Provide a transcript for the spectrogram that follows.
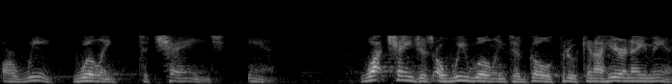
are we willing to change in? What changes are we willing to go through? Can I hear an amen?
